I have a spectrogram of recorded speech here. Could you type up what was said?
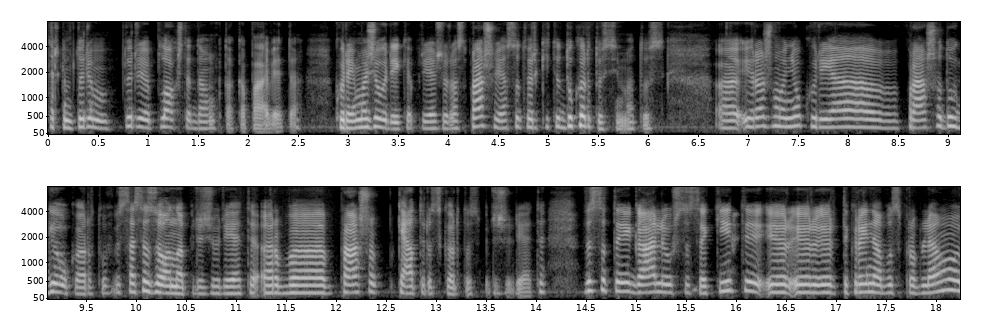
tarkim turim turi plokšte dengtą kapavietę kuriai mažiau reikia priežiūros prašo ją sutvarkyti du kartus į metus. Yra žmonių kurie prašo daugiau kartų visą sezoną prižiūrėti arba prašo keturis kartus prižiūrėti. Visa tai gali užsisakyti ir ir ir tikrai nebus problemų.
